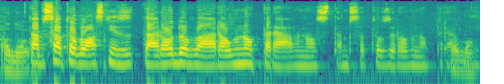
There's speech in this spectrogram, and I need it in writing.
Ano. Tam sa to vlastne, tá rodová rovnoprávnosť, tam sa to zrovnoprávne. Ano,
